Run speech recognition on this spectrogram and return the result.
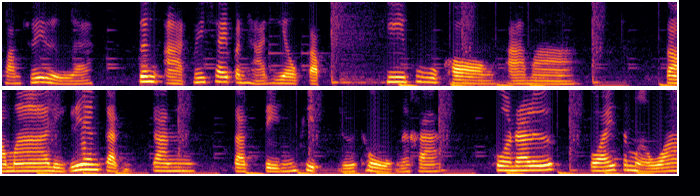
ความช่วยเหลือ ซึ่งอาจไม่ใช่ปัญหาเดียวกับที่ผู้ปกครองพามา ต่อมาหลีกเลี่ยงกับการตัดสินผิดหรือถูกนะคะ ควรระลึกไว้เสมอว่า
